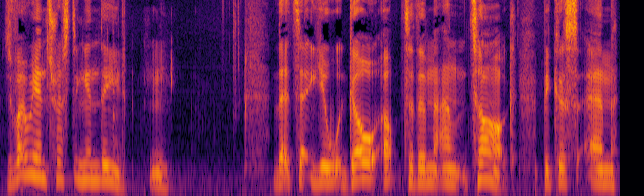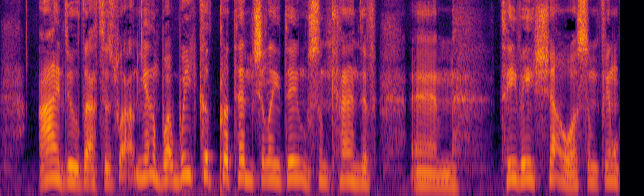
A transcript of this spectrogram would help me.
It's very interesting indeed. Mm. That uh, you go up to them and talk because um, I do that as well. You know, but we could potentially do some kind of. TV show or something,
